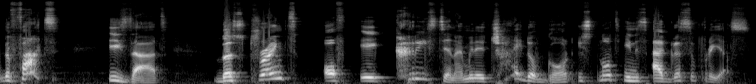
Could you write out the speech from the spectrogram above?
The fact is that the strength of a Christian, I mean a child of God, is not in his aggressive prayers.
